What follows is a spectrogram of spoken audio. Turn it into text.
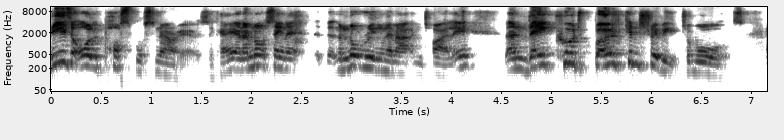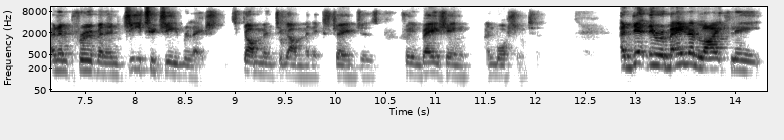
These are all possible scenarios, okay? And I'm not saying that, I'm not ruling them out entirely, and they could both contribute towards an improvement in G2G relations, government to government exchanges between Beijing and Washington. And yet they remain unlikely,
